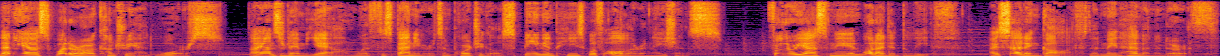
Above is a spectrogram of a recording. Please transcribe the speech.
Then he asked whether our country had wars. I answered him, yeah, with the Spaniards and Portugals being in peace with all other nations. Further, he asked me in what I did believe. I said in God that made heaven and earth.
